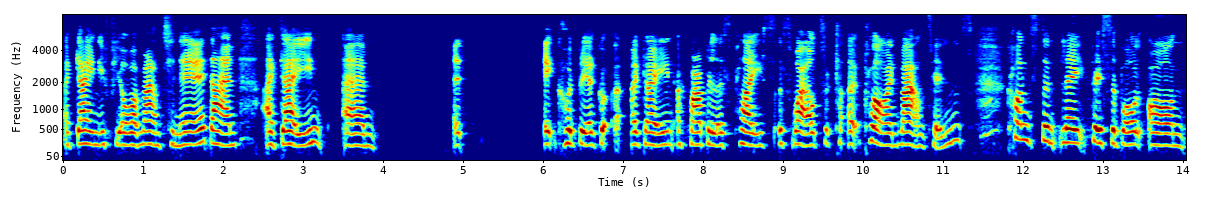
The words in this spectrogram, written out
again, if you're a mountaineer, then again, um, it could be a, again a fabulous place as well to uh, climb mountains. Constantly visible on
